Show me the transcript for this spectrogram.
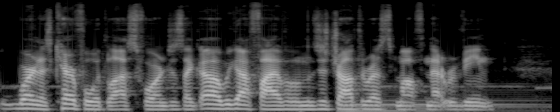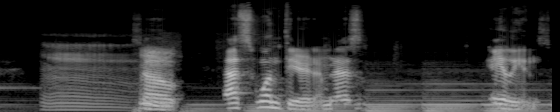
weren't as careful with the last four and just like oh we got five of them just drop the rest of them off in that ravine. So that's one theory. I mean, that's aliens.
